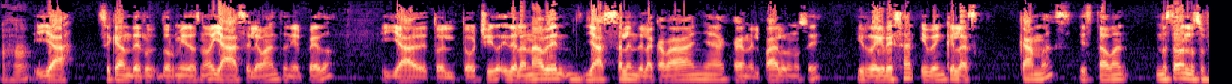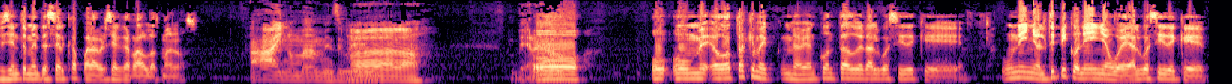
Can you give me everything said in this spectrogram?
Ajá. Y ya, se quedan de- dormidas, ¿no? Ya se levantan y el pedo, y ya de todo, el, todo chido, y de la nave ya salen de la cabaña, cagan el palo, no sé, y regresan y ven que las camas estaban, no estaban lo suficientemente cerca para haberse agarrado las manos. Ay, no mames, güey. Ah, Verga. O, o, o me- otra que me, me habían contado era algo así de que un niño, el típico niño, güey, algo así de que,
